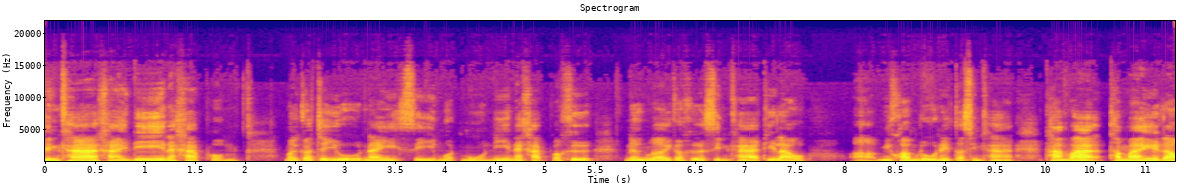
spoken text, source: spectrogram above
สินค้าขายดีนะครับผมมันก็จะอยู่ใน 4 หมวดหมู่นี้นะครับ ก็คือ 1 เลยก็คือสินค้าที่เรา มีความรู้ในตัวสินค้า ถามว่าทำไมเรา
